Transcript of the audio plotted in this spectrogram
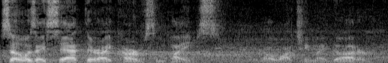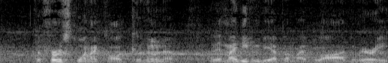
So as I sat there, I carved some pipes while watching my daughter. The first one I called Kahuna, and it might even be up on my blog, a very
